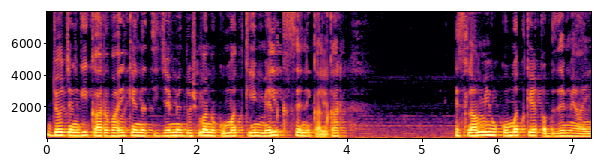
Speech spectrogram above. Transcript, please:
جو جنگی کارروائی کے نتیجے میں دشمن حکومت کی ملک سے نکل کر اسلامی حکومت کے قبضے میں آئیں۔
